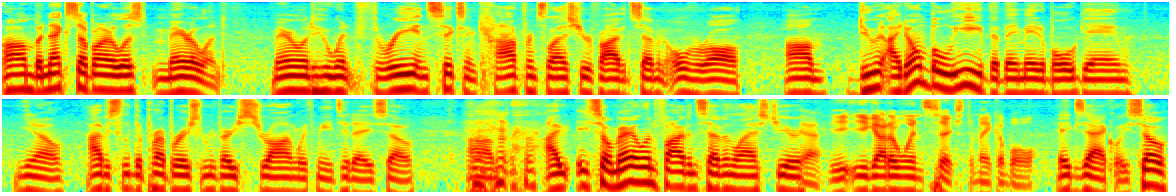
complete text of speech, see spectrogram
Um, but next up on our list, Maryland. Maryland, who went three and six in conference last year, five and seven overall. Um, do I don't believe that they made a bowl game. You know, obviously the preparation was very strong with me today. So, um, I so Maryland five and seven last year. Yeah, you, you got to win six to make a bowl. Exactly. So,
